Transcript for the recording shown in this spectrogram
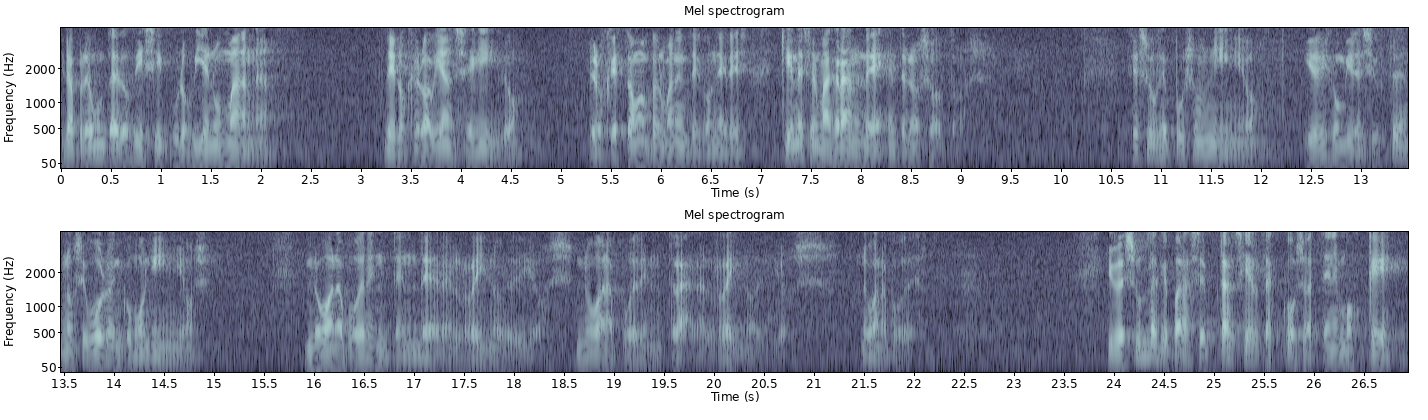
Y la pregunta de los discípulos, bien humana, de los que lo habían seguido, de los que estaban permanente con él, es, ¿quién es el más grande entre nosotros? Jesús le puso un niño y le dijo, mire, si ustedes no se vuelven como niños, no van a poder entender el reino de Dios, no van a poder entrar al reino de Dios, no van a poder. Y resulta que para aceptar ciertas cosas tenemos que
